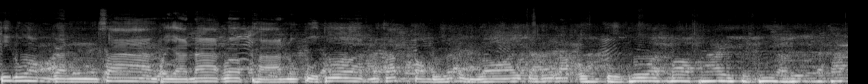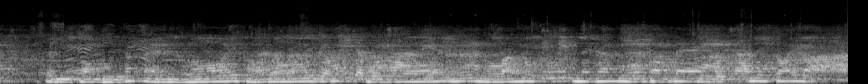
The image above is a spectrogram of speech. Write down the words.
ที่ร่วมกันสร้างพญานาครอบฐานหลวงปู่ทวดนะครับกองบุญละหนึ่งร้อยจะได้รับองค์ปู่ทวดมอบให้เป็นที่ระลึกนะครับ จะมีกองบุญตั้งแต่หนึ่งร้อยสองร้อยยมที่จะบูชาเหรียญห้าร้อฝัยงลูกนิมิตนะครับมีทองแดงบูชาหนึ่งร้อยบาท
